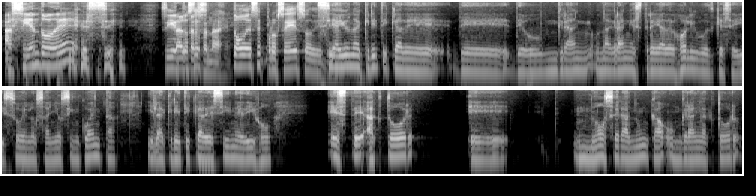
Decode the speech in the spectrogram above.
haciendo de... sí. Sí, entonces todo ese proceso de... Sí, hay una crítica de, de, un gran, una gran estrella de Hollywood que se hizo en los años 50 y la crítica de cine dijo, este actor eh, no será nunca un gran actor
